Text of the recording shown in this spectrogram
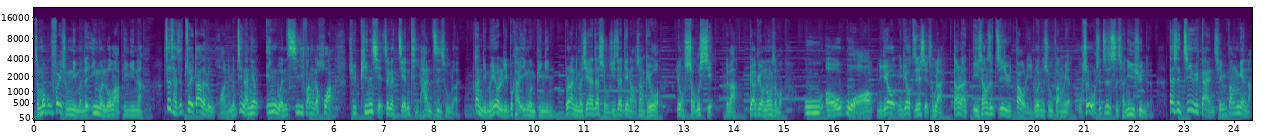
怎么不废除你们的英文罗马拼音呢？这才是最大的辱华。你们竟然用英文西方的话去拼写这个简体汉字出来，但你们又离不开英文拼音，不然你们现在在手机、在电脑上给我用手写，对吧？不要给我弄什么乌偶我，你给我你给我直接写出来。当然，以上是基于道理论述方面，我所以我是支持陈奕迅的。但是基于感情方面呐，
